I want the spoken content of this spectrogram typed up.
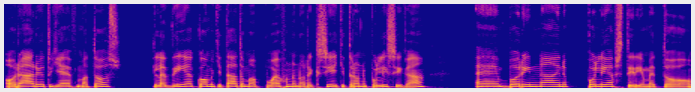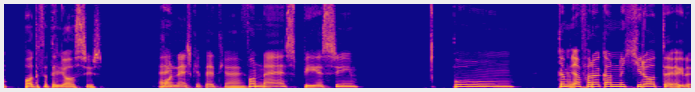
ωράριο του γεύματος. Δηλαδή ακόμα και τα άτομα που έχουν ανορεξία και τρώνε πολύ σιγά ε, μπορεί να είναι πολύ αυστηρή με το πότε θα τελειώσεις. Φωνές και τέτοια. Ε. Φωνές, πίεση που καμιά φορά κάνουν χειρότερο,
